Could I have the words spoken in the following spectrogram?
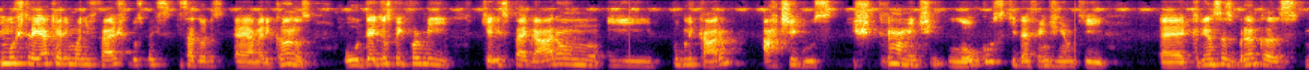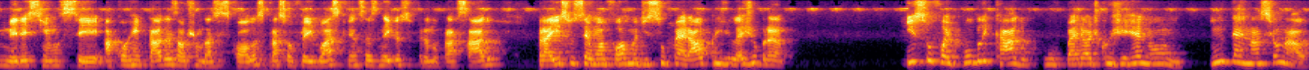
mostrei aquele manifesto dos pesquisadores é, americanos, o They Do Speak For Me, que eles pegaram e publicaram artigos extremamente loucos que defendiam que é, crianças brancas mereciam ser acorrentadas ao chão das escolas para sofrer igual as crianças negras sofreram no passado, para isso ser uma forma de superar o privilégio branco. Isso foi publicado por periódicos de renome internacional.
